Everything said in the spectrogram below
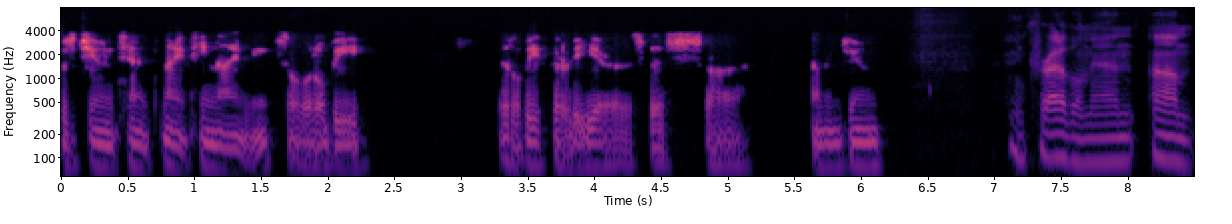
was June 10th, 1990. So it'll be it'll be 30 years this uh, coming June. Incredible, man. Um,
